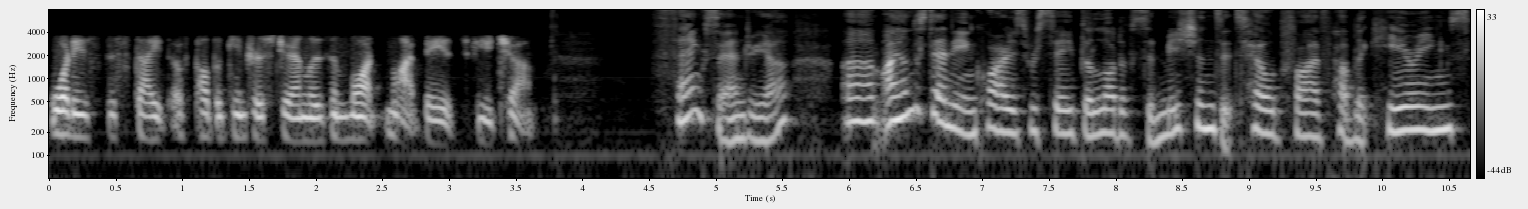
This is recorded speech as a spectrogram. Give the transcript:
what is the state of public interest journalism, what might be its future. Thanks, Andrea. Um, I understand the inquiry has received a lot of submissions. It's held five public hearings.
